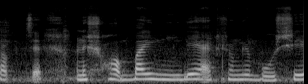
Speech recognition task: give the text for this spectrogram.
সবচেয়ে মানে সবাই মিলে একসঙ্গে বসে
